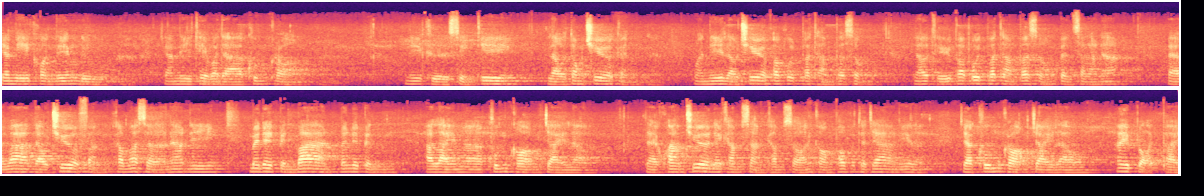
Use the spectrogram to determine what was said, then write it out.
จะมีคนเลี้ยงดู จะมีเทวดาคุ้มครอง นี่คือสิ่งที่เราต้องเชื่อกัน วันนี้เราเชื่อพระพุทธพระธรรมพระสงฆ์ เราถือพระพุทธพระธรรมพระสงฆ์เป็นสารณะ แปลว่าเราเชื่อฟังคำว่าสารณะนี้ไม่ได้เป็นบ้าน ไม่ได้เป็นอะไรมาคุ้มครองใจเรา แต่ความเชื่อในคำสั่งคำสอนของพระพุทธเจ้านี่แหละจะคุ้มครองใจเราให้ปลอดภัย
